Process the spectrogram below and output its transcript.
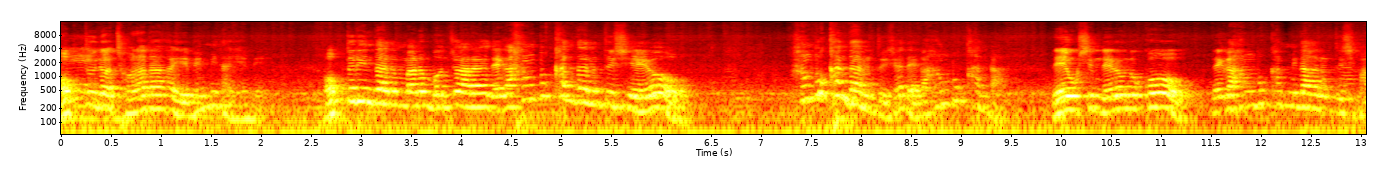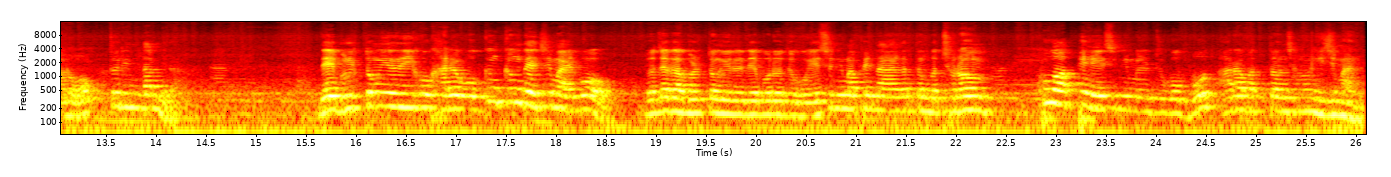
엎드려 절하다가 예배입니다. 예배. 엎드린다는 말은 뭔지 알아요? 내가 항복한다는 뜻이에요. 항복한다는 뜻이야. 내가 항복한다. 내 욕심 내려놓고 내가 항복합니다 하는 뜻이 바로 엎드린답니다. 내 물동이를 이고 가려고 끙끙대지 말고 여자가 물동이를 내버려 두고 예수님 앞에 나아갔던 것처럼 코앞에 예수님을 두고 못 알아봤던 상황이지만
